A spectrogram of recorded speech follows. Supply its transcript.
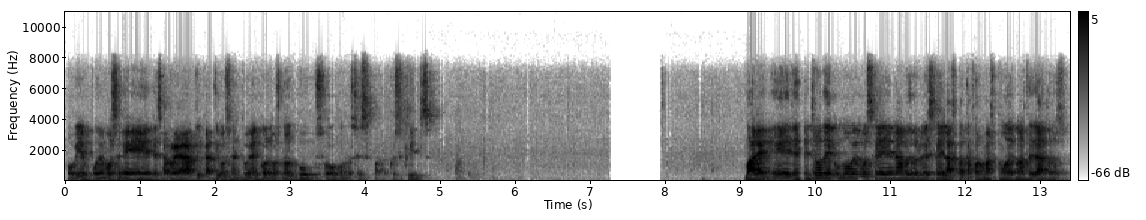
o bien podemos desarrollar aplicativos en end con los notebooks o con los scripts. Vale, dentro de cómo vemos en AWS las plataformas modernas de datos,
